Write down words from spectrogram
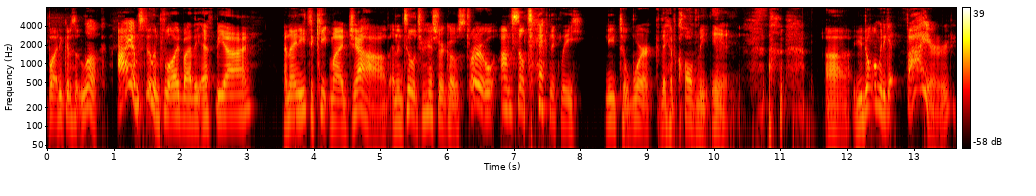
but he could have said, "Look, I am still employed by the FBI, and I need to keep my job. And until the transfer goes through, I'm still technically need to work. They have called me in. uh, you don't want me to get fired,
